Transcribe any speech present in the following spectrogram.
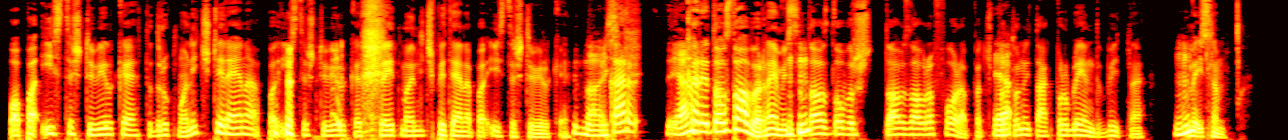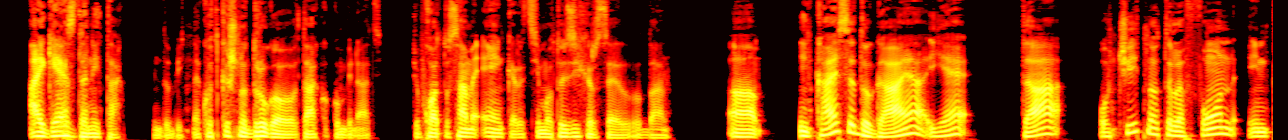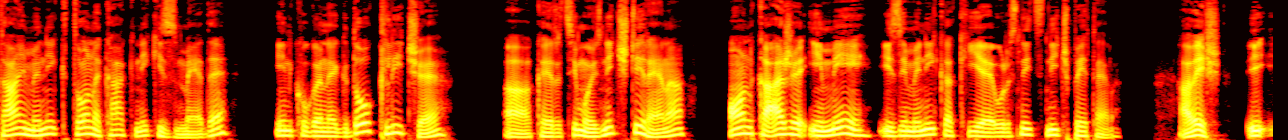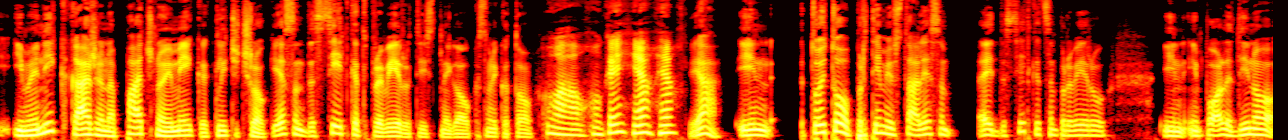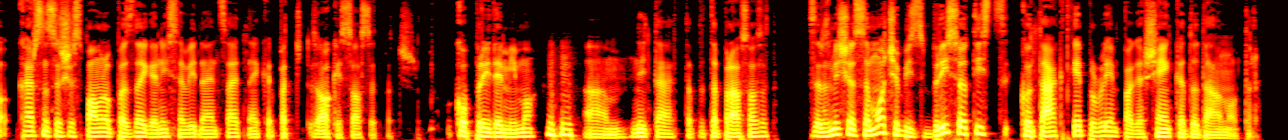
pa pa iste številke, ta drug ima nič 4-1, pa iste številke, tretji ima nič 5-1, pa iste številke. Nice. Kar, ja. kar je dosti dobro, ne, mislim, Mhm. dosti dobro, dosti dobra fora, pač pa Ja. to ni tak problem dobiti, ne. Mhm. Mislim, I guess, da ni tak dobiti, ne, kot kakšno drugo tako kombinacijo. Če bi hotel samo enkrat, recimo, to je zihar se dan. Uh, in kaj se dogaja, je, da očitno telefon in ta imenik to nekako neki zmede, in ko ga nekdo kliče, uh, ki je recimo iz nič 4-1, on kaže ime iz imenika, ki je v resnici nič 5-1. A veš, i, imenik kaže napačno ime, ki kliče človek. Jaz sem desetkrat preveril tisti njegov, ko sem rekel to. Wow, ok, ja, ja. Ja, in to je to, pri tem je ostalo. Jaz sem, ej, desetkrat sem preveril. In, in pol edino, kar sem se še spomnil, pa zdaj ga nisem videl en cajt, nekaj, pač, ok, sosed, pač, ko pride mimo, Mhm. um, ni ta, ta, ta prav sosed. Razmišljam samo, če bi zbrisal tisti kontakt, kaj je problem, pa ga še enkrat dodal noter.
